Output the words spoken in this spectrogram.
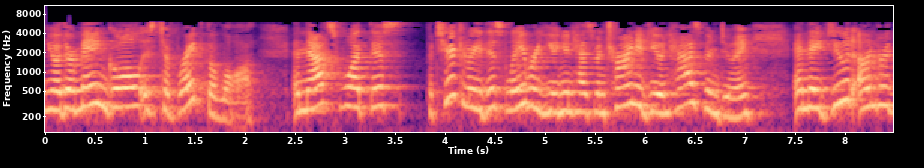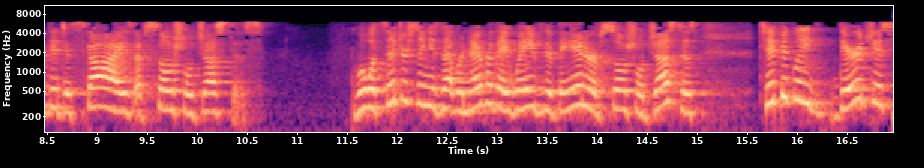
You know, their main goal is to break the law. And that's what this, particularly this labor union has been trying to do and has been doing, and they do it under the disguise of social justice. Well, what's interesting is that whenever they wave the banner of social justice, typically they're just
